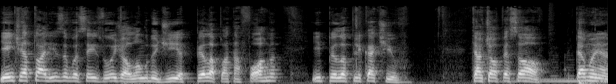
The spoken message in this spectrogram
e a gente atualiza vocês hoje ao longo do dia pela plataforma e pelo aplicativo. Tchau, tchau, pessoal. Até amanhã.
